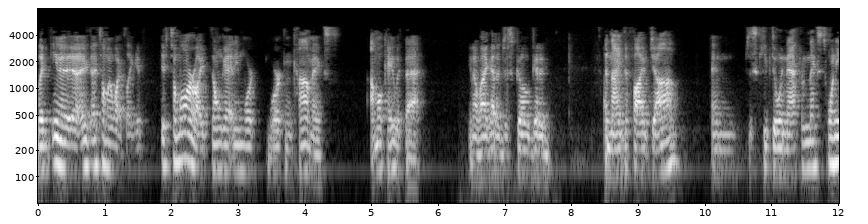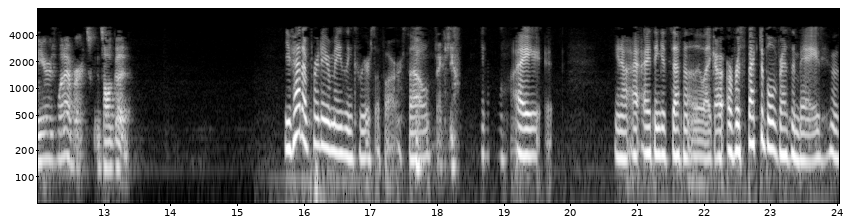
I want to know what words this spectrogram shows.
Like you know, I, I tell my wife like if if tomorrow I don't get any more work in comics, I'm okay with that. You know, I got to just go get a, a nine to five job and just keep doing that for the next 20 years, whatever. It's, it's all good. You've had a pretty amazing career so far. So thank you. You know, I, you know, I, I think it's definitely like a, a respectable resume, as,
